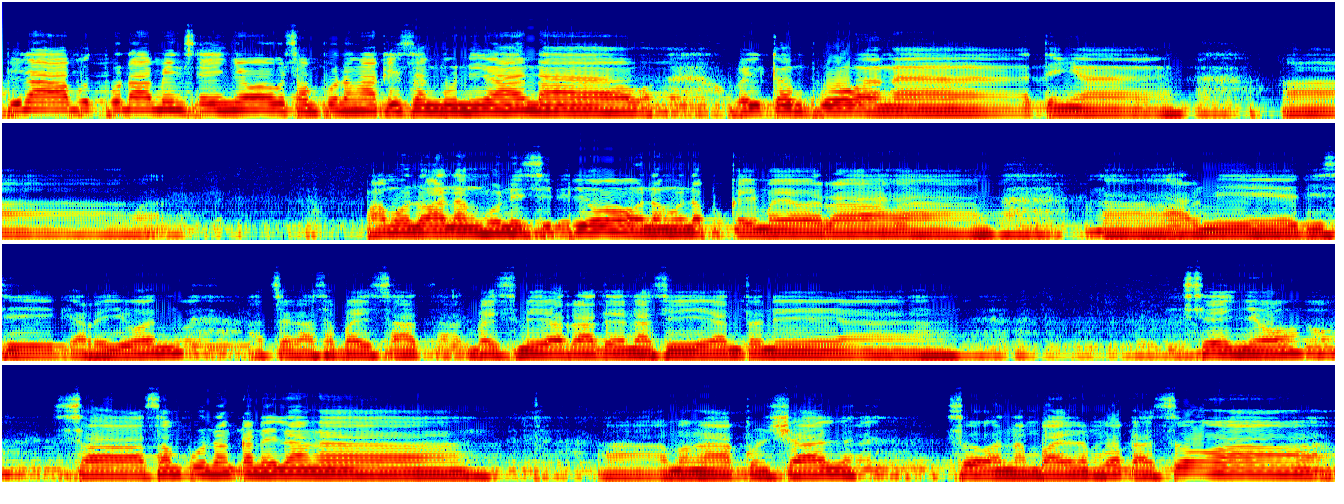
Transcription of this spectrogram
pinaabot po namin sa inyo sampu ng aking sanggunian na welcome po ang ah, ating ah, ah, pamunuan ng munisipyo. Unang-una po kay Mayora ah, ah, Army DC Carrion at saka sa Vice, at, Vice Mayor natin na si Anthony ah, Senyo sa sampu ng kanilang ah, ah, mga konsyal. So, anong bayan ng Bocas. So, ah,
